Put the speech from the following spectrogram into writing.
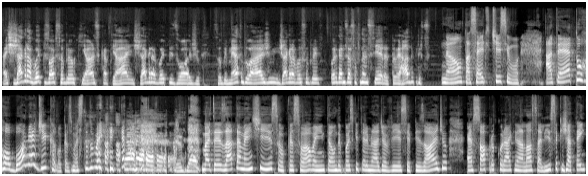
a gente já gravou episódio sobre OKRs e KPIs, já gravou episódio sobre método ágil e já gravou sobre organização financeira. Tô errado, Cris? Não, tá certíssimo. Até tu roubou a minha dica, Lucas, mas tudo bem. Mas é exatamente isso, pessoal. Aí, então, depois que terminar de ouvir esse episódio, é só procurar aqui na nossa lista que já tem.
